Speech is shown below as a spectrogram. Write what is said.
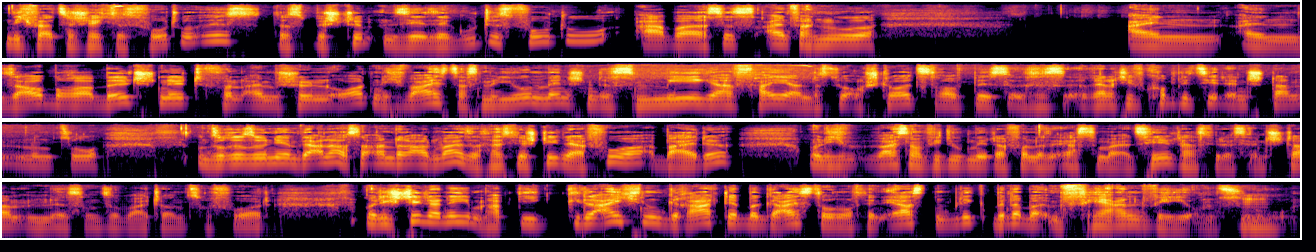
Nicht, weil es ein schlechtes Foto ist, das ist bestimmt ein sehr, sehr gutes Foto, aber es ist einfach nur ein, ein sauberer Bildschnitt von einem schönen Ort. Und ich weiß, dass Millionen Menschen das mega feiern, dass du auch stolz drauf bist. Es ist relativ kompliziert entstanden und so. Und so resonieren wir alle aus einer anderen Art und Weise. Das heißt, wir stehen davor, beide. Und ich weiß noch, wie du mir davon das erste Mal erzählt hast, wie das entstanden ist und so weiter und so fort. Und ich stehe daneben, habe die gleichen Grad der Begeisterung auf den ersten Blick, bin aber im Fernweh und so. Mhm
